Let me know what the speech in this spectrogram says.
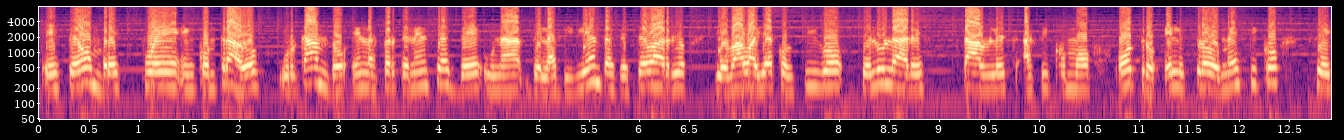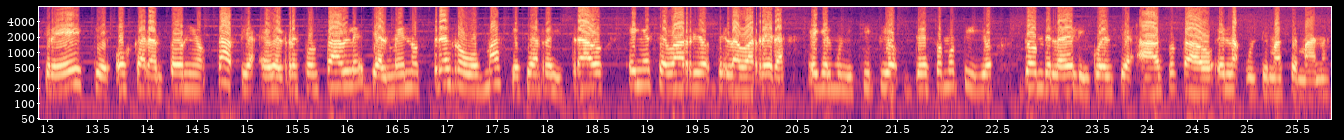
Este hombre fue encontrado hurgando en las pertenencias de una de las viviendas de este barrio. Llevaba ya consigo celulares, tablets, así como otro electrodoméstico se cree que Oscar Antonio Tapia es el responsable de al menos tres robos más que se han registrado en ese barrio de La Barrera, en el municipio de Somotillo, donde la delincuencia ha azotado en las últimas semanas.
